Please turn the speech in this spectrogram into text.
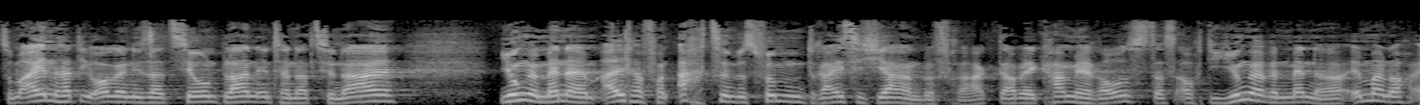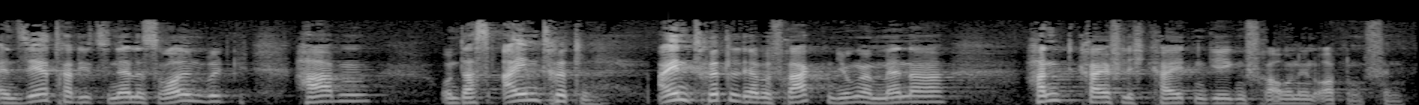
Zum einen hat die Organisation Plan International junge Männer im Alter von 18 bis 35 Jahren befragt. Dabei kam heraus, dass auch die jüngeren Männer immer noch ein sehr traditionelles Rollenbild haben und dass ein Drittel, ein Drittel der befragten jungen Männer Handgreiflichkeiten gegen Frauen in Ordnung finden.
